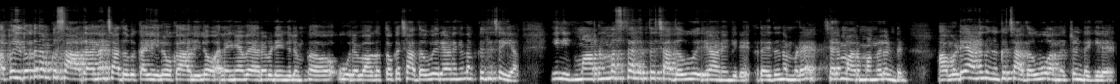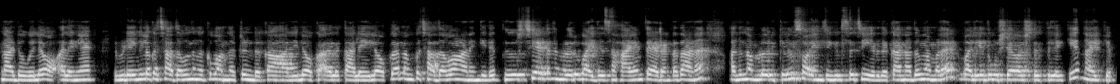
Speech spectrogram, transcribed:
അപ്പൊ ഇതൊക്കെ നമുക്ക് സാധാരണ ചതവ് കയ്യിലോ കാലിലോ അല്ലെങ്കിൽ വേറെ എവിടെയെങ്കിലും ഊരഭാഗത്തൊക്കെ ചതവ് വരികയാണെങ്കിൽ നമുക്ക് ഇത് ചെയ്യാം. ഇനി മർമ്മ സ്ഥലത്ത് ചതവ് വരികയാണെങ്കിൽ അതായത് നമ്മുടെ ചില മർമ്മങ്ങളുണ്ട്. അവിടെയാണ് നിങ്ങൾക്ക് ചതവ് വന്നിട്ടുണ്ടെങ്കിൽ നടുവിലോ അല്ലെങ്കിൽ എവിടെയെങ്കിലും ഒക്കെ ചതവ് നിങ്ങൾക്ക് വന്നിട്ടുണ്ട് കാലിലോ തലയിലോ ഒക്കെ നമുക്ക് ചതവാണെങ്കിൽ തീർച്ചയായിട്ടും നിങ്ങളൊരു വൈദ്യസഹായം തേടേണ്ടതാണ്. അത് നമ്മൾ ഒരിക്കലും സ്വയം ചികിത്സ ചെയ്യരുത്. കാരണം അത് നമ്മളെ വലിയ ദൂഷ്യവശത്തിലേക്ക് നയിക്കും.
